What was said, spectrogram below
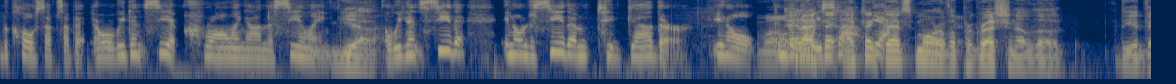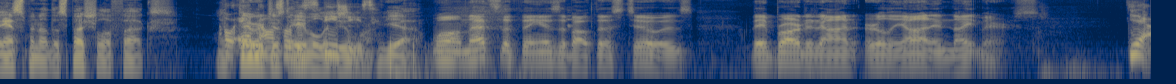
the close ups of it, or we didn't see it crawling on the ceiling, Yeah. or we didn't see that, you know, to see them together. you know, Well- and, and then I we think I stop. think yeah. that's more of a progression of the the advancement of the special effects. Like Oh, they and were also just the able to do more. Yeah. Well, and that's the thing is about this too is they brought it on early on in Nightmares. yeah,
